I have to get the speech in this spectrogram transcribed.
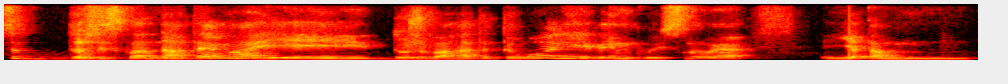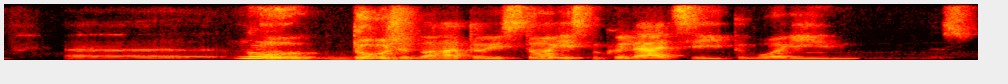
це досить складна тема, і дуже багато теорій ринку існує. Є там е, ну, дуже багато історій, спекуляцій, теорій з-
